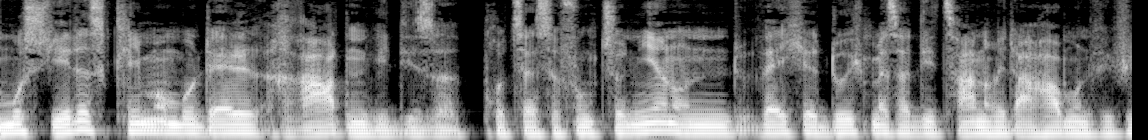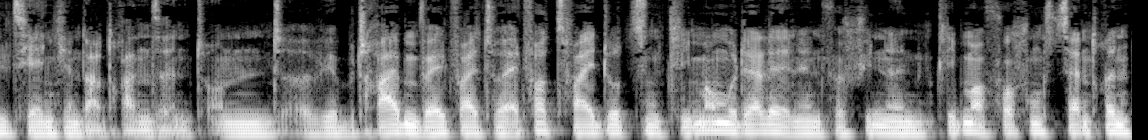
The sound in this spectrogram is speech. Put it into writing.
muss jedes Klimamodell raten, wie diese Prozesse funktionieren und welche Durchmesser die Zahnräder haben und wie viel Zähnchen da dran sind. Und äh, wir betreiben weltweit so etwa zwei Dutzend Klimamodelle in den verschiedenen Klimaforschungszentren.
